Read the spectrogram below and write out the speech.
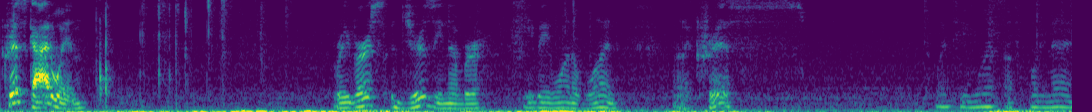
Chris Godwin. Reverse jersey number, eBay one of one on a Chris. 21 of 49.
